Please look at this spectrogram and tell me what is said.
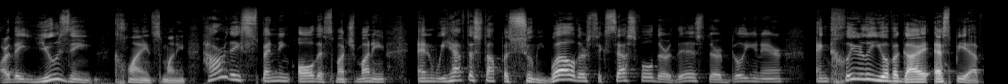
Are they using clients' money? How are they spending all this much money? And we have to stop assuming, well, they're successful, they're this, they're a billionaire. And clearly you have a guy, SBF,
